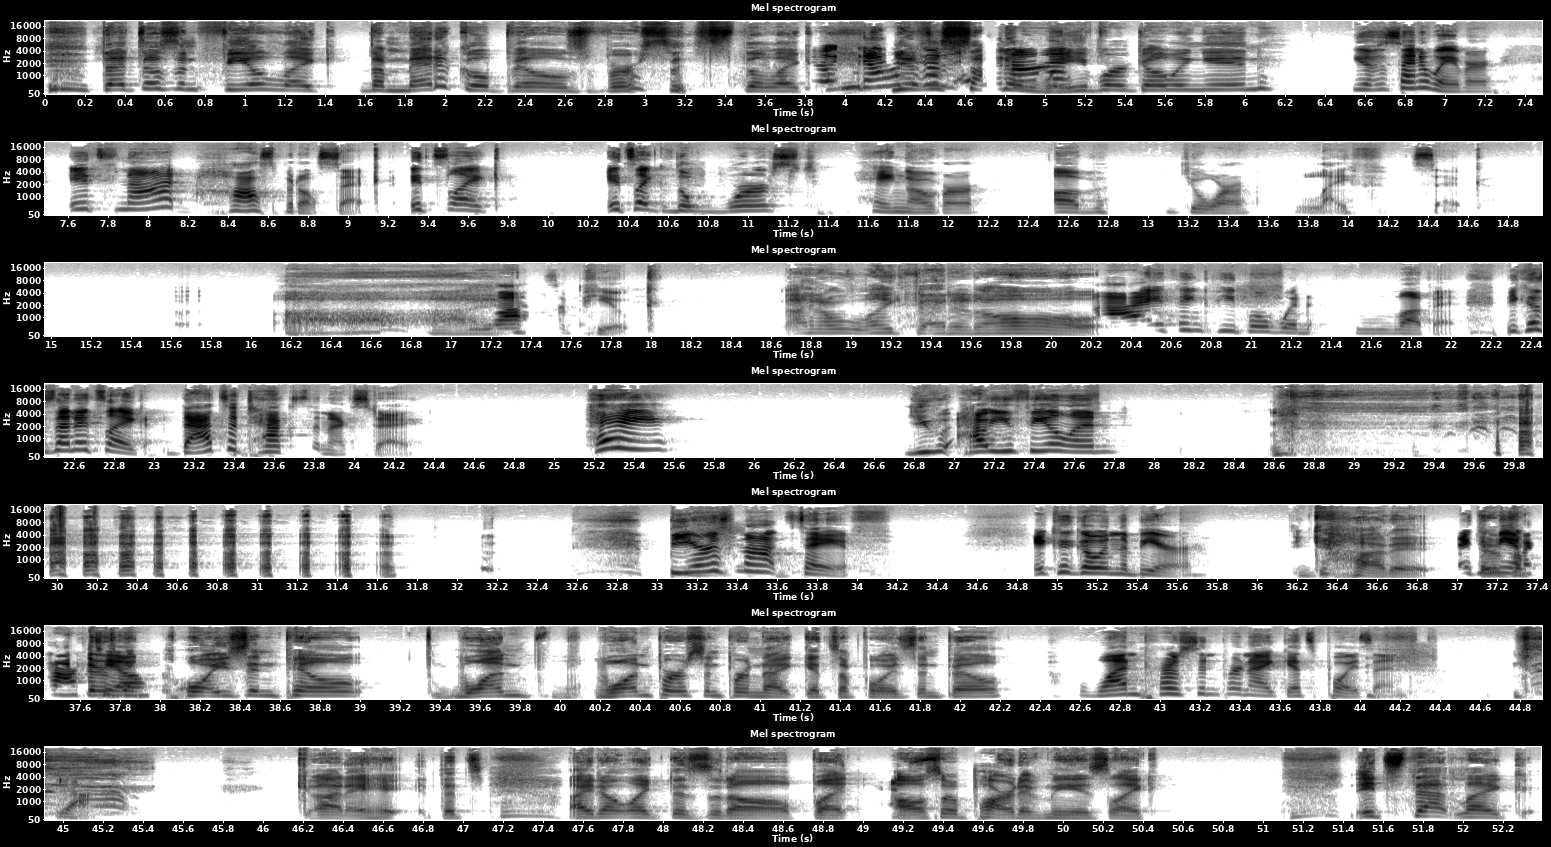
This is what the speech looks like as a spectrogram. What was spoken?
that doesn't feel like the medical bills versus the like. No, you You have to sign a waiver going in. You have to sign a waiver. It's not hospital sick. It's like it's like the worst hangover of your life sick. Oh, I, Lots of puke. I don't like that at all. I think people would love it because then it's like that's a text the next day. Hey, you how you feeling? Beer's not safe. It could go in the beer. Got it. It can be There's in a cocktail. poison pill. One one person per night gets a poison pill. One person per night gets poisoned. Yeah. God, I hate that's I don't like this at all. But also part of me is like it's that like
